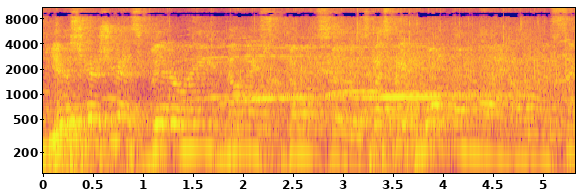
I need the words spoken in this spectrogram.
Yes, yes, yes. Very nice dancers. Let's make one online along the same.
